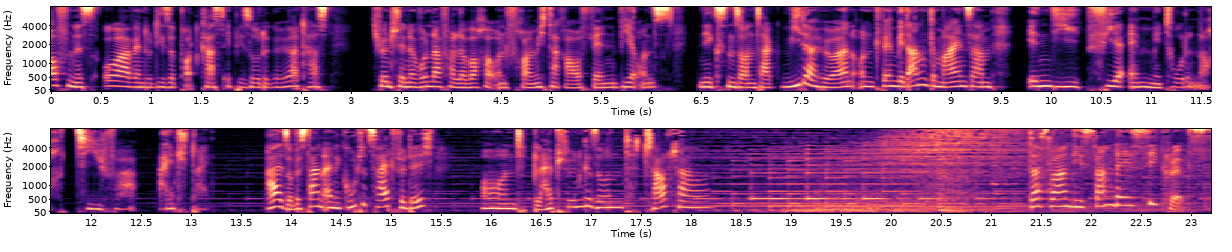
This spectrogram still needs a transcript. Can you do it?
offenes Ohr, wenn du diese Podcast-Episode gehört hast. Ich wünsche dir eine wundervolle Woche und freue mich darauf, wenn wir uns nächsten Sonntag wieder hören und wenn wir dann gemeinsam in die 4M-Methode noch tiefer einsteigen. Also bis dahin eine gute Zeit für dich und bleib schön gesund. Ciao, ciao. Das waren die Sunday Secrets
